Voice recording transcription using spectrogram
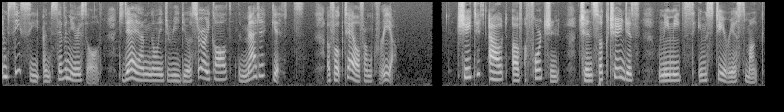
am Cece. I'm seven years old. Today I'm going to read you a story called The Magic Gifts, a folk tale from Korea. Cheated out of a fortune, Chin's luck changes when he meets a mysterious monk.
